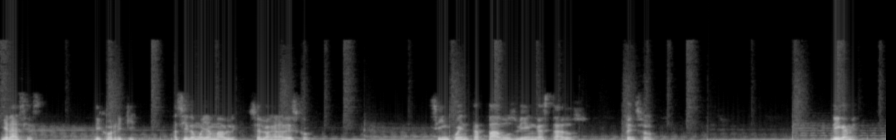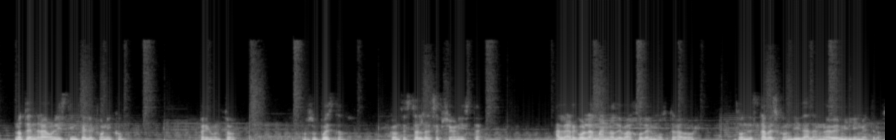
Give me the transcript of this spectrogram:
Gracias, dijo Ricky. Ha sido muy amable, se lo agradezco. Cincuenta pavos bien gastados, pensó. Dígame, ¿no tendrá un listín telefónico? preguntó. Por supuesto, contestó el recepcionista. Alargó la mano debajo del mostrador, donde estaba escondida la 9 milímetros.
